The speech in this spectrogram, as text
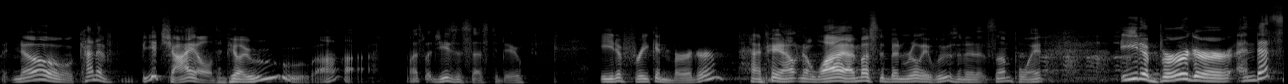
But no, kind of be a child and be like, ooh, ah. Well, that's what Jesus says to do eat a freaking burger. I mean, I don't know why. I must have been really losing it at some point. Eat a burger. And that's,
